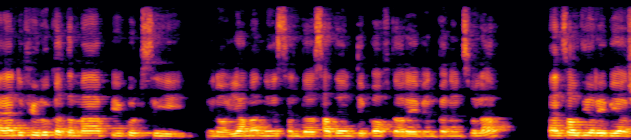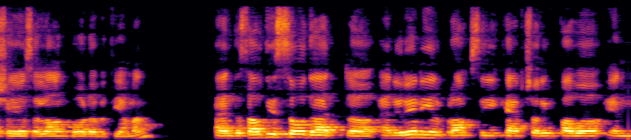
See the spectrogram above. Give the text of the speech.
and if you look at the map, you could see you know Yemen is in the southern tip of the Arabian Peninsula, and Saudi Arabia shares a long border with Yemen. And the Saudis saw that uh, an Iranian proxy capturing power in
